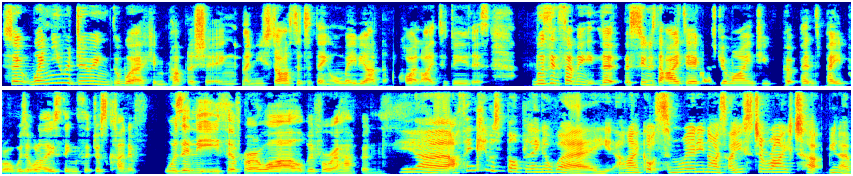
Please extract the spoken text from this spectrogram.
So when you were doing the work in publishing and you started to think, oh, maybe I'd quite like to do this, was it something that as soon as that idea crossed your mind you put pen to paper or was it one of those things that just kind of was in the ether for a while before it happened yeah i think it was bubbling away and i got some really nice i used to write up you know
